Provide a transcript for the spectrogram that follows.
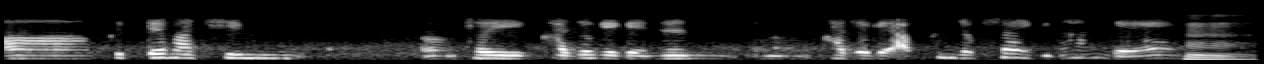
아 그때 마침 어, 저희 가족에게는 어, 가족의 아픈 역사이기도 한데 음.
